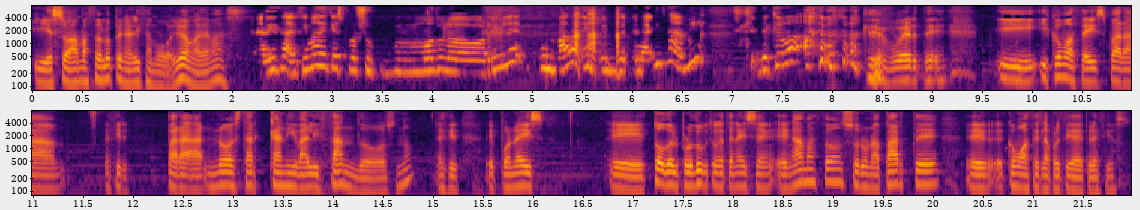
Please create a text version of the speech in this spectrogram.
Y eso Amazon lo penaliza mogollón, además. penaliza, encima de que es por su módulo horrible, me penaliza a mí. ¿De qué va? Qué fuerte. ¿Y, y cómo hacéis para, es decir, para no estar canibalizándoos, ¿no? Es decir, eh, ponéis eh, todo el producto que tenéis en, en Amazon, solo una parte, eh, ¿cómo hacéis la política de precios?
